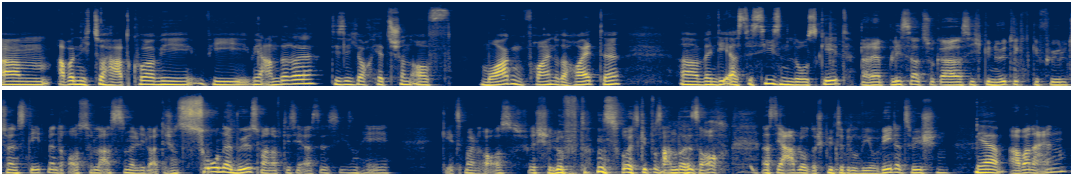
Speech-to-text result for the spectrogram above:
ähm, aber nicht so hardcore wie, wie, wie andere, die sich auch jetzt schon auf morgen freuen oder heute wenn die erste Season losgeht. Da hat Blizzard sogar sich genötigt gefühlt, so ein Statement rauszulassen, weil die Leute schon so nervös waren auf diese erste Season. Hey, geht's mal raus, frische Luft und so. Es gibt was anderes auch als Diablo. Da spielt so ein bisschen WoW dazwischen. Ja. Aber nein,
